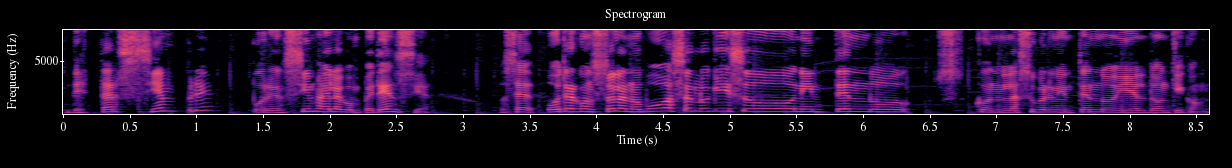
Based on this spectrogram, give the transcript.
de estar siempre por encima de la competencia. O sea, otra consola no pudo hacer lo que hizo Nintendo con la Super Nintendo y el Donkey Kong.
